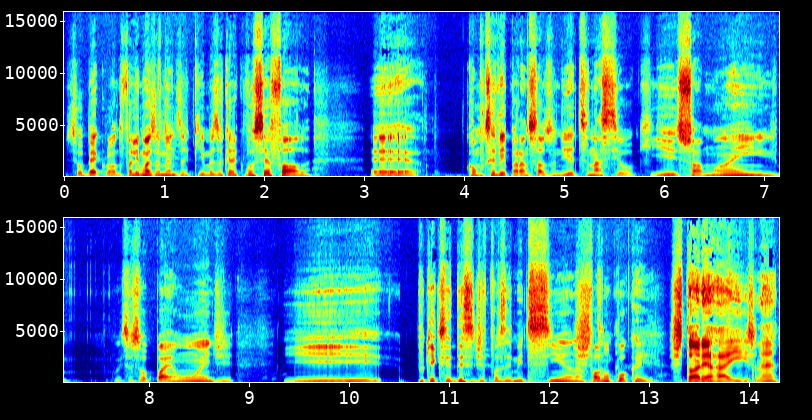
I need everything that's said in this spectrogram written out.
seu background. Eu falei mais ou menos aqui, mas eu quero que você fala. É, como que você veio parar nos Estados Unidos? Você nasceu aqui? Sua mãe? Conheceu seu pai aonde? E por que, que você decidiu fazer medicina? Fala um pouco aí. História raiz, né?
